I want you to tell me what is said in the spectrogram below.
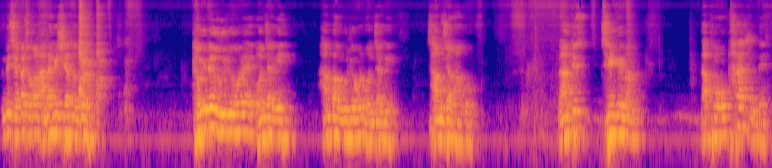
근데 제가 저걸 안 하기 시작한 게 경희대 의료원의 원장이 한방 의료원 원장이 사무장하고 나한테 세 개만 납품하고 팔아준대.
